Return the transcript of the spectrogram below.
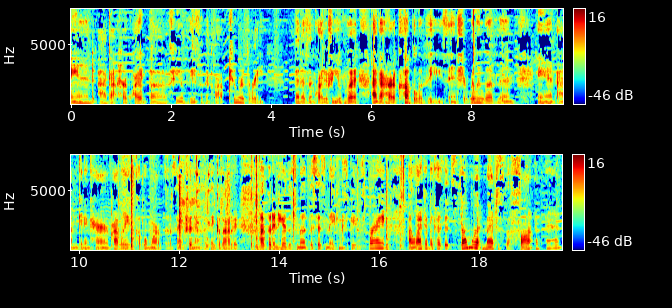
and I got her quite a few of these, I think about two or three. That isn't quite a few, but I got her a couple of these and she really loved them. And I'm getting her probably a couple more of those actually now that I think about it. I put in here this mug that says Making Spirits Bright. I like it because it somewhat matches the font of that.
